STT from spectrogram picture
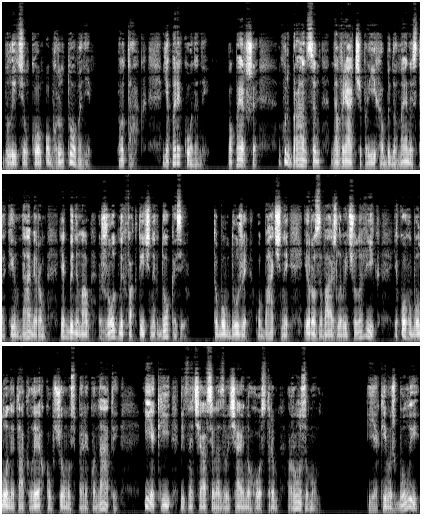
були цілком обґрунтовані. Отак, я переконаний. По-перше, Гульбрансен навряд чи приїхав би до мене з таким наміром, якби не мав жодних фактичних доказів. То був дуже обачний і розважливий чоловік, якого було не так легко в чомусь переконати, і який відзначався надзвичайно гострим розумом. І якими ж були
